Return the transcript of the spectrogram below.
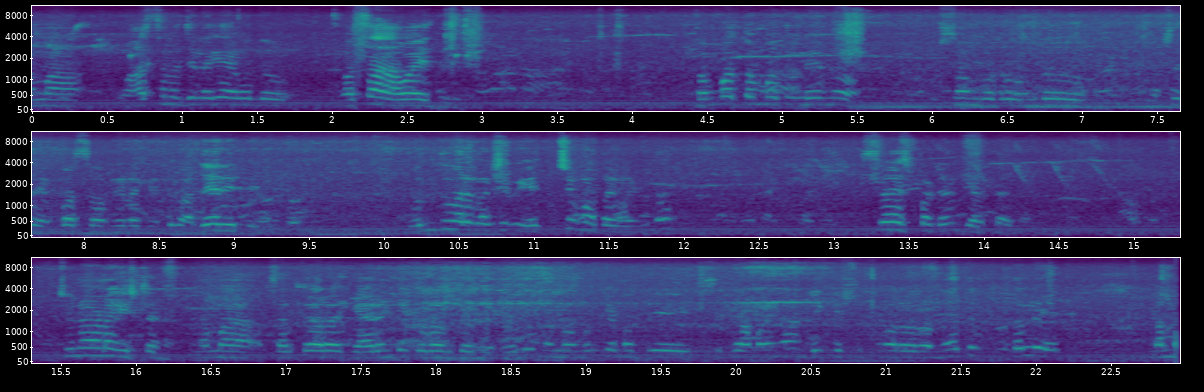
ನಮ್ಮ ಹಾಸನ ಜಿಲ್ಲೆಗೆ ಒಂದು ಹೊಸ ಹವಾ ಇದ್ದಿದೆ. ತೊಂಬತ್ತೊಂಬತ್ತರಲ್ಲಿ ಏನು ಕೃಷ್ಣಗೌಡರು ಒಂದು ಲಕ್ಷದ ಎಂಬತ್ತು ಸಾವಿರ ಗಿಡ ಗೆದ್ದರು ಅದೇ ರೀತಿ ಒಂದು ಒಂದೂವರೆ ಲಕ್ಷಕ್ಕೂ ಹೆಚ್ಚು ಮತಗಳಿಂದ ಶ್ರೇಯಸ್ ಪಟೇಲ್ ಗೆಲ್ತಾ ಇದ್ದಾರೆ. ಚುನಾವಣೆ ಇಷ್ಟೇ ನಮ್ಮ ಸರ್ಕಾರ ಗ್ಯಾರಂಟಿ ಕೊಡುವಂಥದ್ದು ನಮ್ಮ ಮುಖ್ಯಮಂತ್ರಿ ಸಿದ್ದರಾಮಯ್ಯ, ಡಿ ಕೆ ಶಿವಕುಮಾರ್ ಅವರ ನೇತೃತ್ವದಲ್ಲಿ ನಮ್ಮ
